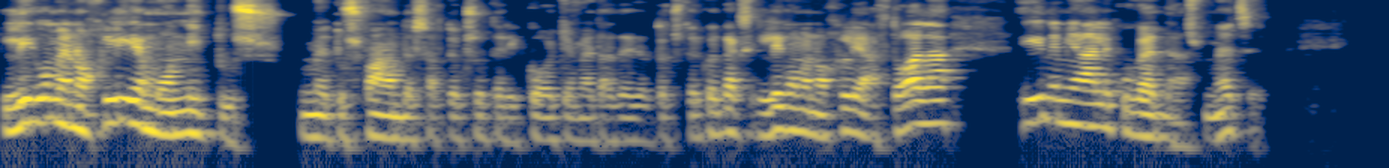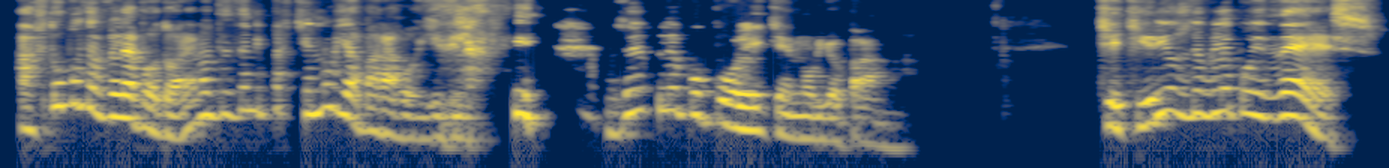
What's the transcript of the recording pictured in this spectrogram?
Λίγο με ενοχλεί η αιμονή τους με τους founders από το εξωτερικό και μετά από το εξωτερικό. Εντάξει, λίγο με ενοχλεί αυτό, αλλά είναι μια άλλη κουβέντα, ας πούμε έτσι. Αυτό που δεν βλέπω τώρα είναι ότι δεν υπάρχει καινούργια παραγωγή. Δηλαδή, δεν βλέπω πολύ καινούριο πράγμα. Και κυρίως δεν βλέπω ιδέες.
